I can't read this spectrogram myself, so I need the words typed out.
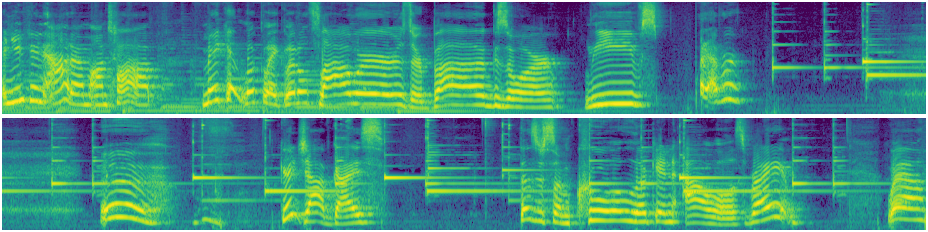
and you can add them on top, make it look like little flowers or bugs or leaves, whatever. Good job, guys. Those are some cool looking owls, right? Well,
